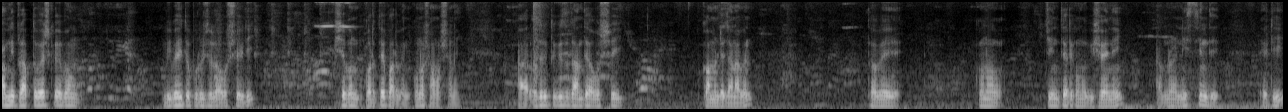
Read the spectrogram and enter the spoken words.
আপনি প্রাপ্তবয়স্ক এবং বিবাহিত পুরুষ হলে অবশ্যই এটি সেবন করতে পারবেন, কোনো সমস্যা নেই। আর অতিরিক্ত কিছু জানতে অবশ্যই কমেন্টে জানাবেন। তবে কোনো চিন্তার কোনো বিষয় নেই। আপনারা নিশ্চিন্তে এটি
